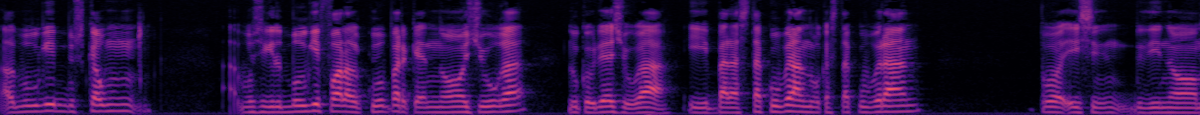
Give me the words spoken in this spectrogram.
el vulgui buscar un... O sigui, el vulgui fora del club perquè no juga el que hauria de jugar. I per estar cobrant el que està cobrant, i si, vull dir, no,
